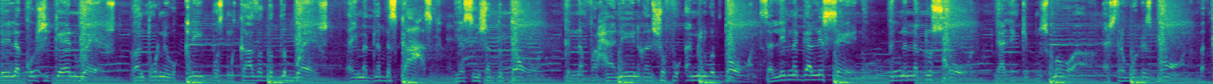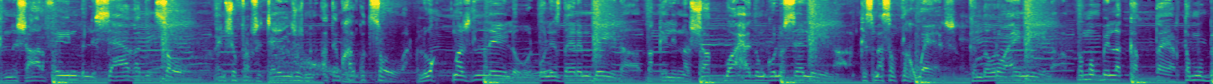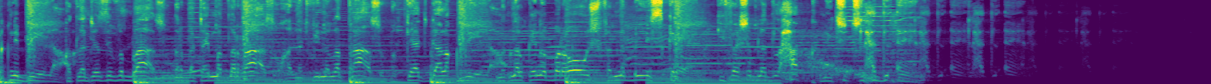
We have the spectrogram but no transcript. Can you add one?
ليلة كلشي كان واجد غنطورني وكليب وسط مكازا ضد البواجد أيمد لبس كاسك ياسين شد الدرون كنا فرحانين غنشوفو أمين والدون. سلينا قال لسانو بدنا ناكلو سخون. قال لي كيف مجموعة اشتروا الرزبون ما كناش عارفين باللي الساعة غادي تصور غنمشيو في ربشتين جوج من أطيب خلق تصور. الوقت 12 الليل والبوليس دايرين بينا. باقي لينا شط واحد ونقولو سالينا. كنسمع صوت الغواج كندورو عينينا. طوموبيلا كطير طوموبيل بيلا قتلت جازي في بلاصو ضربت عماد للراس وخلت فينا الاطراس وبكات قال قبيلة. مدنا لقينا بروش فهمنا باللي سكران كيفاش بلاد الحق ما لحد الآن؟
